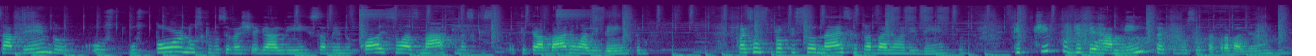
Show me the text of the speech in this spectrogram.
Sabendo os, os tornos que você vai chegar ali, sabendo quais são as máquinas que, que trabalham ali dentro quais são os profissionais que trabalham ali dentro, que tipo de ferramenta que você está trabalhando,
